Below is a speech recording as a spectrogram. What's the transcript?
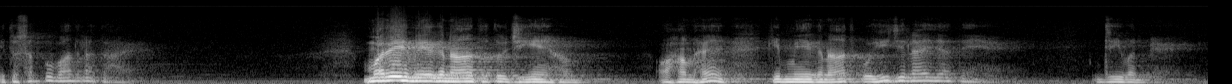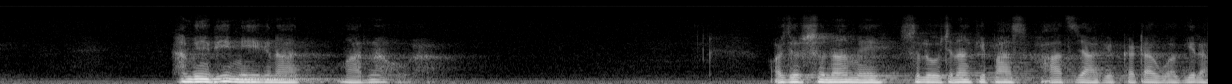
ये तो सबको बाँध लाता है। मरे मेघनाथ तो जिए हम। और हम हैं कि मेघनाथ को ही जिलाए जाते हैं, जीवन में। हमें भी मेघनाथ मारना होगा। और जब सुना में सुलोचना के पास हाथ जाके कटा हुआ गिरा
